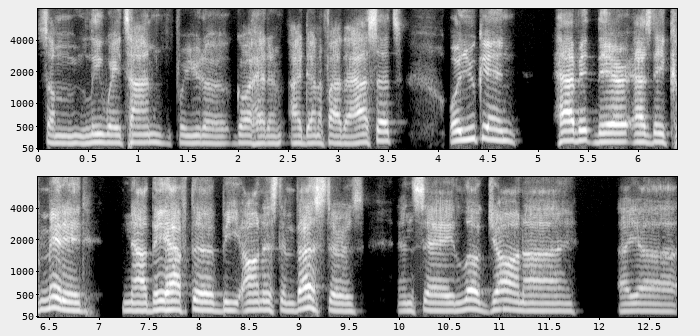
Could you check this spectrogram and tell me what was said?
some leeway time for you to go ahead and identify the assets, or you can have it there as they committed. Now they have to be honest investors and say, look, John, I I uh,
